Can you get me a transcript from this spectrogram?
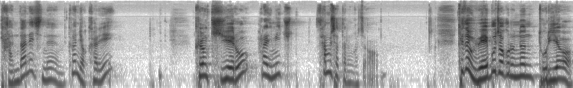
단단해지는 그런 역할이 그런 기회로 하나님이 주- 삼으셨다는 거죠. 그래서 외부적으로는 도리어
